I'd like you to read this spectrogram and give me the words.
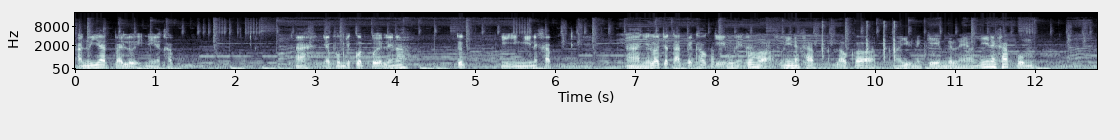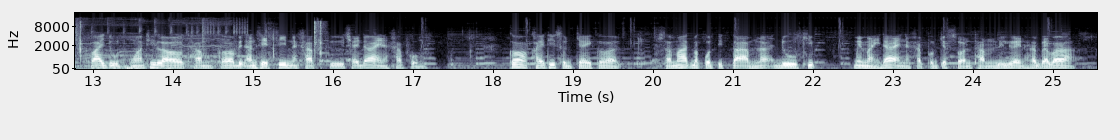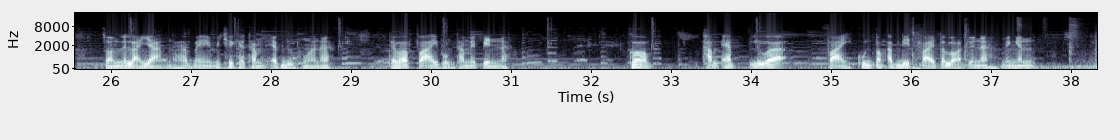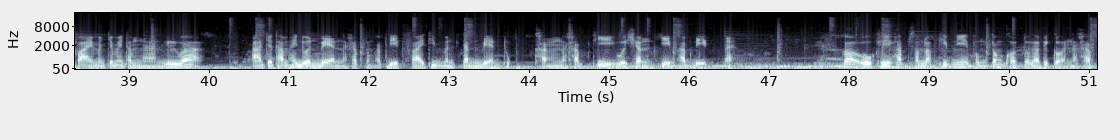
อนุญาตไปเลยนี่นะครับอะเดี๋ยวผมจะกดเปิดเลยเนาะอึ๊บนี่อย่างนี้นะครับ อ่าเดี๋ยวเราจะตัดไปเข้าเกมเลยนะก็นี่นะครับเราก็มาอยู่ในเกมกันแล้วนี่นะครับ ผมไฟดูดหัวที่เราทำก็เป็นอันเสร็จสิ้นนะครับ คือใช้ได้นะครับ ผม ก็ใครที่สนใจก็สามารถมากดติดตามและดูคลิปใหม่ ๆ ได้นะครับ ผมจะสอนทำเรื่อย ๆ นะครับ แบบว่าสอนหลายๆอย่างนะครับ ไม่ไม่ใช่แค่ทำแอปดูดหัวนะ แต่ว่าไฟล์ผมทำไม่เป็นนะ ก็ทำแอปหรือว่า ไฟล์ คุณต้องอัปเดตไฟล์ตลอดด้วยนะ ไม่งั้นไฟล์มันจะไม่ทำงานหรือว่าอาจจะทำให้โดนแบนนะครับ ต้องอัปเดตไฟล์ที่มันกันแบนทุกครั้งนะครับ ที่เวอร์ชันเกมอัปเดตนะ ก็โอเคครับสำหรับคลิปนี้ผมต้องขอตัวลาไปก่อนนะครับ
